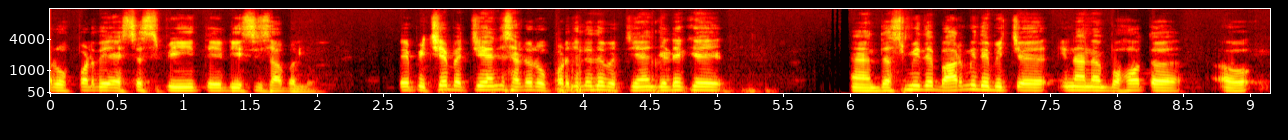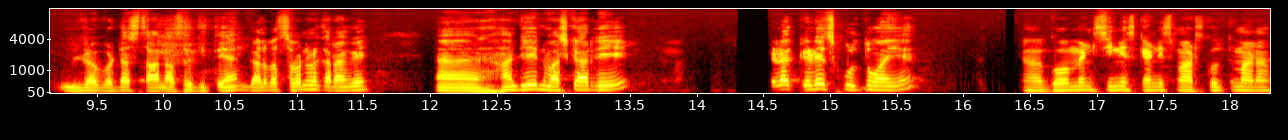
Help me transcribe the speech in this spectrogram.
ਰੋਪੜ ਦੇ ਐਸਐਸਪੀ ਤੇ ਡੀਸੀ ਸਾਹਿਬ ਵੱਲੋਂ। ਤੇ ਪਿੱਛੇ ਬੱਚੇ ਆ ਜੀ, ਸਾਡੇ ਰੋਪੜ ਜ਼ਿਲ੍ਹੇ ਦੇ ਬੱਚੇ ਆ, ਜਿਹੜੇ ਕਿ 10ਵੀਂ ਤੇ 12ਵੀਂ ਦੇ ਵਿੱਚ ਇਹਨਾਂ ਨੇ ਬਹੁਤ ਜਿਹੜਾ ਵੱਡਾ ਸਥਾਨ ਹਾਸਲ ਕੀਤੇ ਆ ਗੱਲਬਾਤ ਸਭ ਨਾਲ ਕਰਾਂਗੇ। ਹਾਂਜੀ ਨਮਸਕਾਰ ਜੀ। ਕਿਹੜਾ ਕਿਹੜੇ ਸਕੂਲ ਤੋਂ ਆਏ ਆ government senior secondary smart school Dhamana.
